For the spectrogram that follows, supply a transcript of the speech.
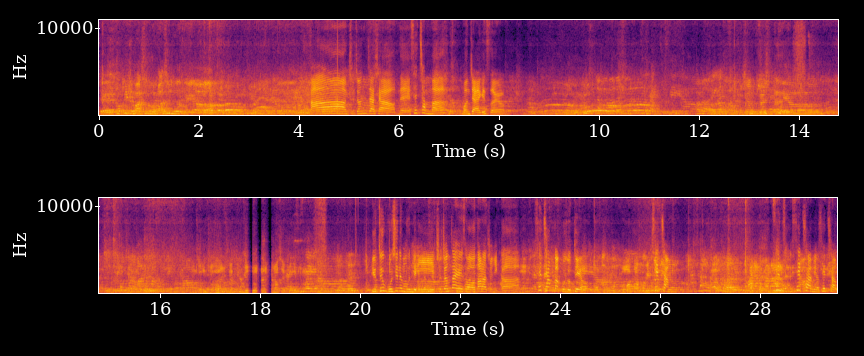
네, 커피를 마시고 더 마시면 돼요. 아 주전자샷 네 새참맛 뭔지 알겠어요. 저는 요새 경기도 하세요. 유튜브 보시는 분들이 주전자에서 따라주니까 새참 갖고 좋대요. 새참. 새참 새참이요 새참.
